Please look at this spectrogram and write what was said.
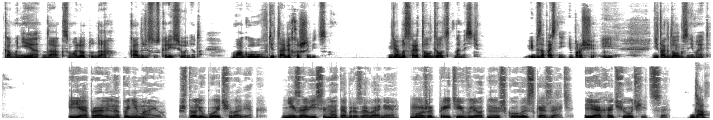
ко мне, да, к самолету, да, к адресу, скорее всего, нет. Могу в деталях ошибиться. Я бы советовал делать это на месте и безопаснее, и проще, и не так долго занимает. Я правильно понимаю, что любой человек, независимо от образования, может прийти в летную школу и сказать «Я хочу учиться». Да,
